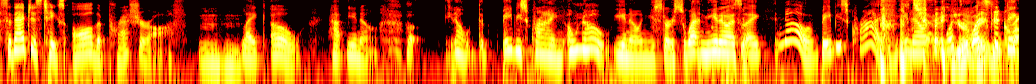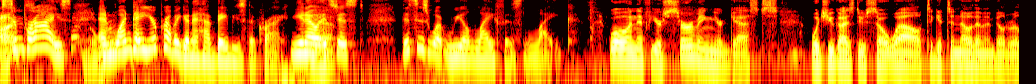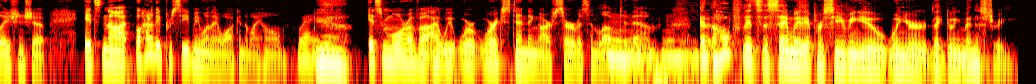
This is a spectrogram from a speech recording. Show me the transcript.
so that just takes all the pressure off. Mm-hmm. Like, oh, how, you know, uh, you know, the baby's crying. Oh no, you know, and you start sweating. You know, it's like, no, babies cry. You know, right. what's, what's baby the big cries? surprise? And one day you're probably going to have babies that cry. You know, it's just this is what real life is like. Well, and if you're serving your guests, which you guys do so well to get to know them and build relationship, it's not, oh, how do they perceive me when they walk into my home? Right. Yeah. It's more of a, I, we, we're, we're extending our service and love Mm-hmm. to them. And hopefully it's the same way they're perceiving you when you're like doing ministry.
